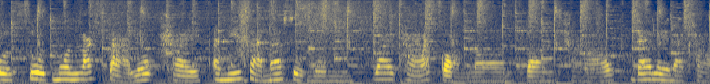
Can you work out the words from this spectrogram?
บทสวดมนต์รักษาโรคภัย อันนี้สามารถสวดมนต์ไหว้พระก่อนนอนตอนเช้าได้เลยนะคะ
